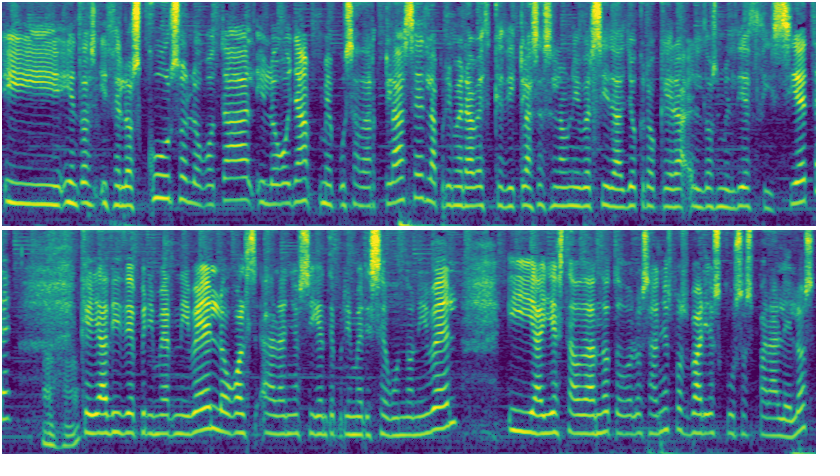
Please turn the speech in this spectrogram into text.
Y, y entonces hice los cursos, luego tal, y luego ya me puse a dar clases. La primera vez que di clases en la universidad yo creo que era el 2017 Ajá. que ya di de primer nivel, luego al, al año siguiente primer y segundo nivel y ahí he estado dando todos los años pues varios cursos paralelos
